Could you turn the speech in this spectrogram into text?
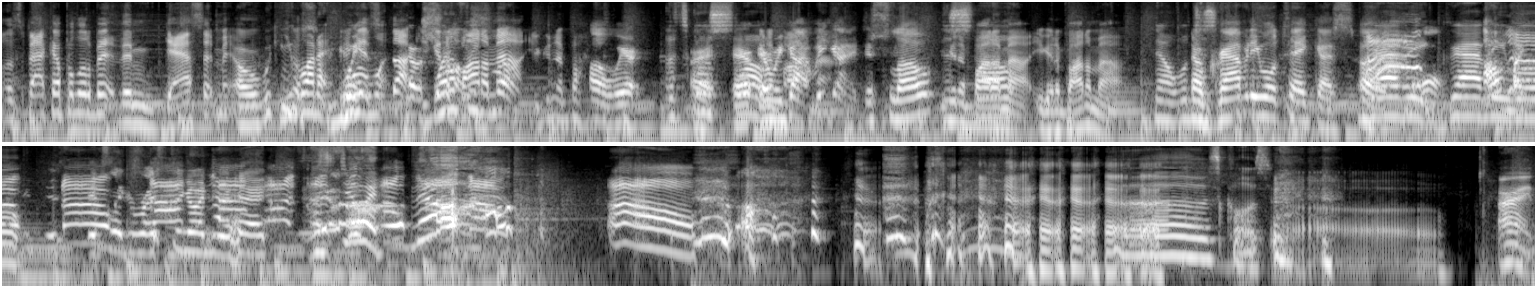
Let's back up a little bit, then gas it. Or we can You go. wanna- you're gonna get stuck. no, You're gonna bottom out. You're gonna. bo- Oh, we're. Let's go right, slow. here, here we got. We got it. Just slow. You're gonna Just bottom out. You're gonna bottom out. No, we'll No, just gravity will take us. Oh, gravity, oh. gravity Oh, will. God. It's, No, it's like resting no, on your head. Let's do it. No! Oh. Oh, it's close. Oh. All right,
